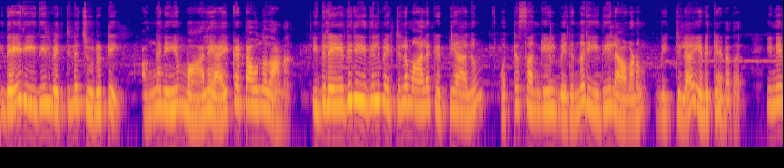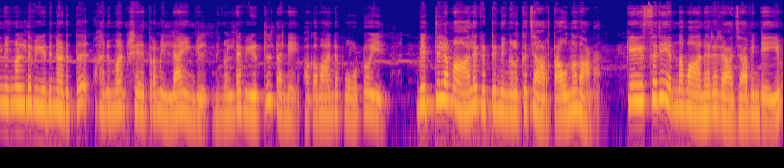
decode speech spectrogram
ഇതേ രീതിയിൽ വെറ്റില ചുരുട്ടി അങ്ങനെയും മാലയായി കെട്ടാവുന്നതാണ്. ഇതിലേത് രീതിയിൽ വെറ്റില മാല കെട്ടിയാലും ഒറ്റ സംഖ്യയിൽ വരുന്ന രീതിയിലാവണം വെറ്റില എടുക്കേണ്ടത്. ഇനി നിങ്ങളുടെ വീടിനടുത്ത് ഹനുമാൻ ക്ഷേത്രമില്ല എങ്കിൽ നിങ്ങളുടെ വീട്ടിൽ തന്നെ ഭഗവാന്റെ ഫോട്ടോയിൽ വെറ്റില മാല കെട്ടി നിങ്ങൾക്ക് ചാർത്താവുന്നതാണ്. കേസരി എന്ന വാനര രാജാവിന്റെയും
